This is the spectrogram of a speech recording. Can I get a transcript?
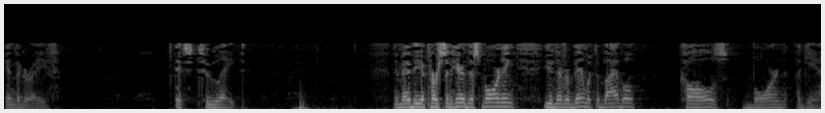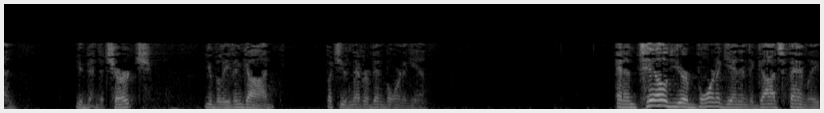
in the grave. It's too late. There may be a person here this morning, you've never been what the Bible calls born again. You've been to church, you believe in God, but you've never been born again. And until you're born again into God's family,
